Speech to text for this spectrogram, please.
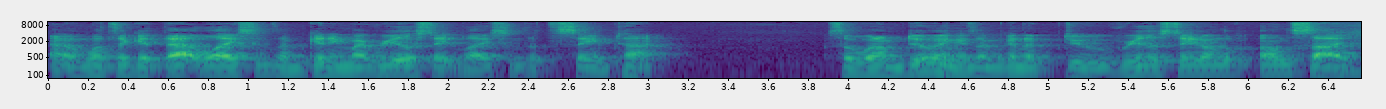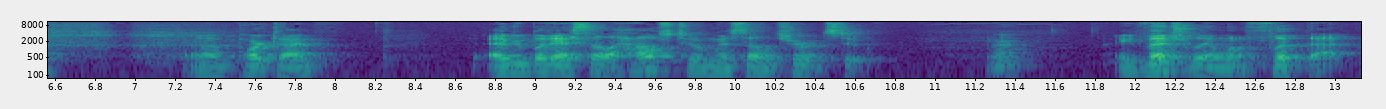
uh, once I get that license, I'm getting my real estate license at the same time. So what I'm doing is I'm going to do real estate on the on the side, uh, part time. Everybody I sell a house to, I'm going to sell insurance to. Eventually, I want to flip that.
